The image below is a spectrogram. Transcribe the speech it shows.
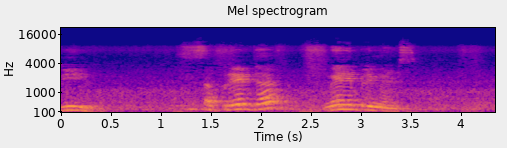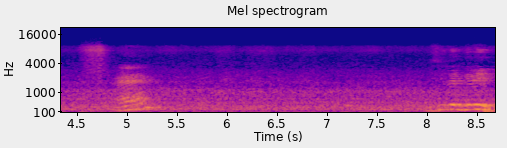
beam this is separate the main implements and this is the grip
